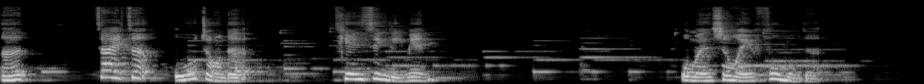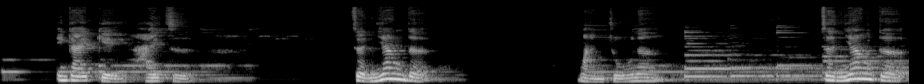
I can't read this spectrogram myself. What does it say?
而在这五种的天性里面，我们身为父母的，应该给孩子怎样的满足呢？怎样的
